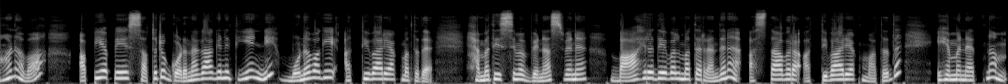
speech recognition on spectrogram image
අහනවා අපි අපේ සතුට ගොඩනගාගෙන තියෙන්නේ මොන වගේ අත්විවරයක් මතද? හැමතිස්සෙම වෙනස් වෙන බාහිර දේවල් මත රැඳෙන අස්ථාවර අත්විවරයක් මතද? එහෙම නැත්නම්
